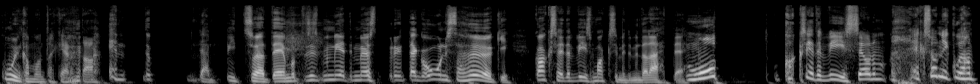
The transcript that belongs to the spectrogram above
kuinka monta kertaa. en, no, mitään pizzoja tee, mutta siis mä mietin myös, riittääkö uunissa hööki. 275 maksimit, mitä lähtee. Mut 275, se on, eikö se ole niinku ihan,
